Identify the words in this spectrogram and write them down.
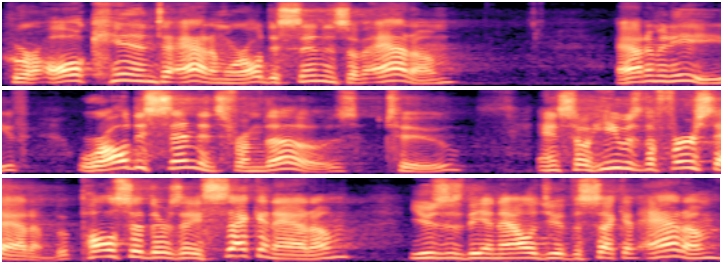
who are all kin to Adam, we're all descendants of Adam, Adam and Eve, we're all descendants from those two. And so he was the first Adam. But Paul said there's a second Adam, uses the analogy of the second Adam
